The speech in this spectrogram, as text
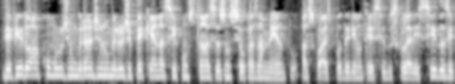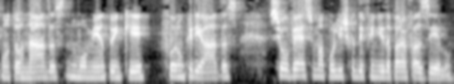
devido ao acúmulo de um grande número de pequenas circunstâncias no seu casamento, as quais poderiam ter sido esclarecidas e contornadas no momento em que foram criadas, se houvesse uma política definida para fazê-lo.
